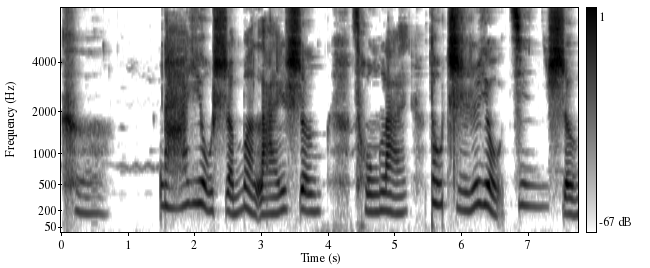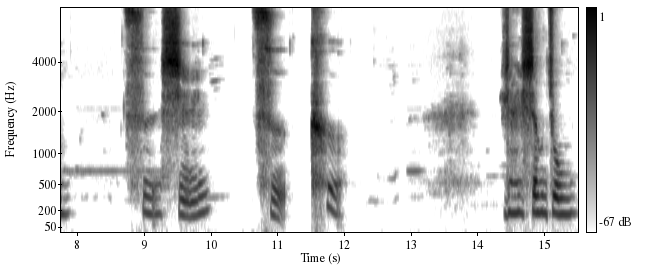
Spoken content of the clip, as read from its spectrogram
可。哪有什么来生？从来都只有今生，此时此刻。人生中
